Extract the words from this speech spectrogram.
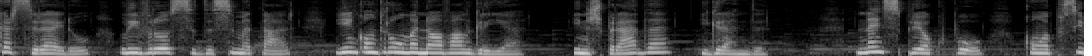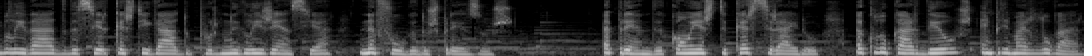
Carcereiro livrou-se de se matar e encontrou uma nova alegria, inesperada e grande. Nem se preocupou com a possibilidade de ser castigado por negligência na fuga dos presos. Aprende com este carcereiro a colocar Deus em primeiro lugar,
